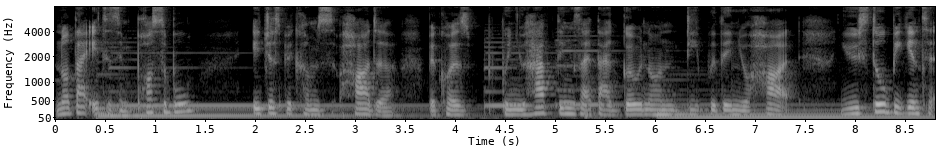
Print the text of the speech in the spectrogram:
Not that it is impossible it just becomes harder because when you have things like that going on deep within your heart you still begin to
